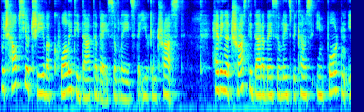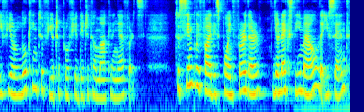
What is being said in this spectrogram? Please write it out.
which helps you achieve a quality database of leads that you can trust. Having a trusted database of leads becomes important if you're looking to future proof your digital marketing efforts. To simplify this point further, your next email that you send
